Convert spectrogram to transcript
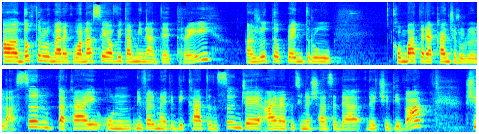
uh, doctorul mi-a recomandat să iau vitamina D3, ajută pentru combaterea cancerului la sân, dacă ai un nivel mai ridicat în sânge, ai mai puține șanse de a recidiva și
